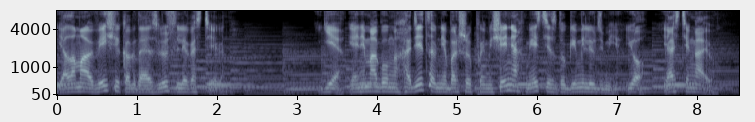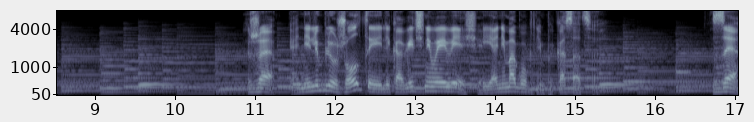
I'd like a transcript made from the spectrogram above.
Я ломаю вещи, когда я злюсь или растерян. Е. Я не могу находиться в небольших помещениях вместе с другими людьми. Ё. Я стенаю. Ж. Я не люблю желтые или коричневые вещи, и я не могу к ним прикасаться. З.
